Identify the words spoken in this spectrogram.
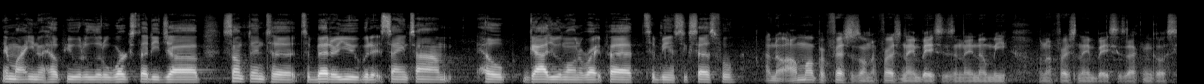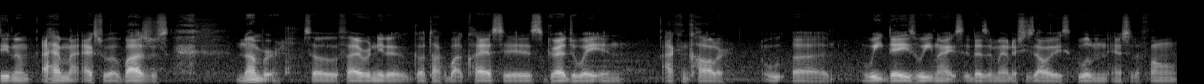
They might you know help you with a little work study job, something to to better you, but at the same time help guide you along the right path to being successful. I know all my professors on a first name basis, and they know me on a first name basis. I can go see them. I have my actual advisor's number, so if I ever need to go talk about classes, graduating, I can call her. Uh, weekdays, weeknights, it doesn't matter. She's always willing to answer the phone.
